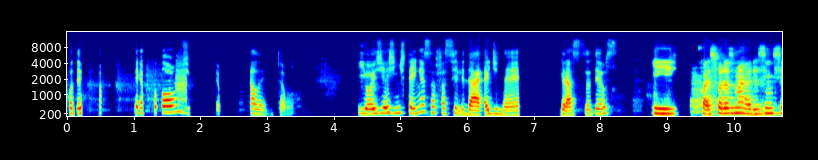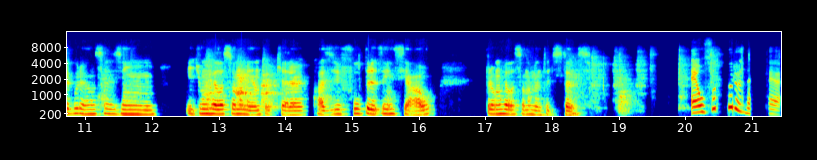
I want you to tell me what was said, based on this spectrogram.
poder ficar um tempo longe dela, então. E hoje a gente tem essa facilidade, né? Graças a Deus. E quais foram as maiores inseguranças em e de um relacionamento que era quase full presencial para um relacionamento à distância? É o futuro, né? É, a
